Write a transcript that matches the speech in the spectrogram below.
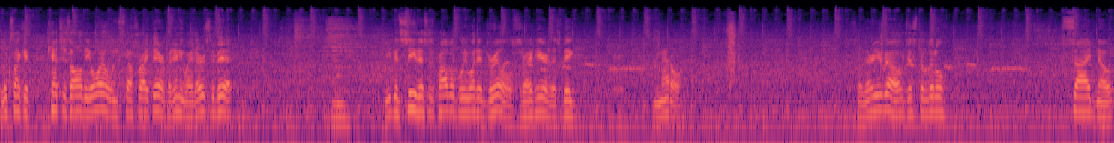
Looks like it catches all the oil and stuff right there. But anyway, there's the bit. And you can see this is probably what it drills right here, this big metal. So there you go, just a little side note.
